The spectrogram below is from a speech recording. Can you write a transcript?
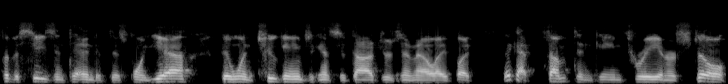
for the season to end at this point. Yeah, they won two games against the Dodgers in LA, but they got thumped in game three and are still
